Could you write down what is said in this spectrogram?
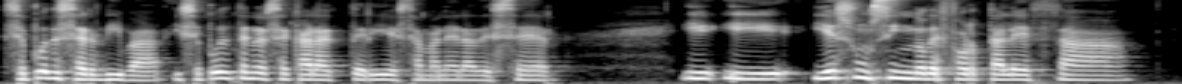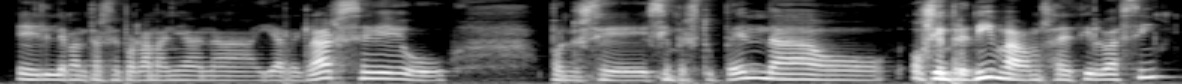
¿Se puede ser diva y se puede tener ese carácter y esa manera de ser? y es un signo de fortaleza el levantarse por la mañana y arreglarse o ponerse siempre estupenda o, siempre viva, vamos a decirlo así.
